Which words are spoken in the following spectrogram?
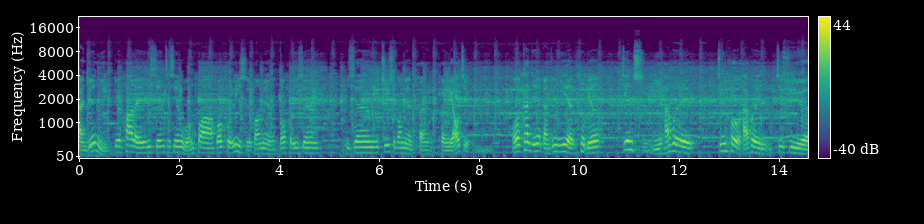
感觉你对哈雷一些这些文化，包括历史方面，包括一些一些知识方面很很了解。我感觉感觉你也特别坚持，你还会今后还会继续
